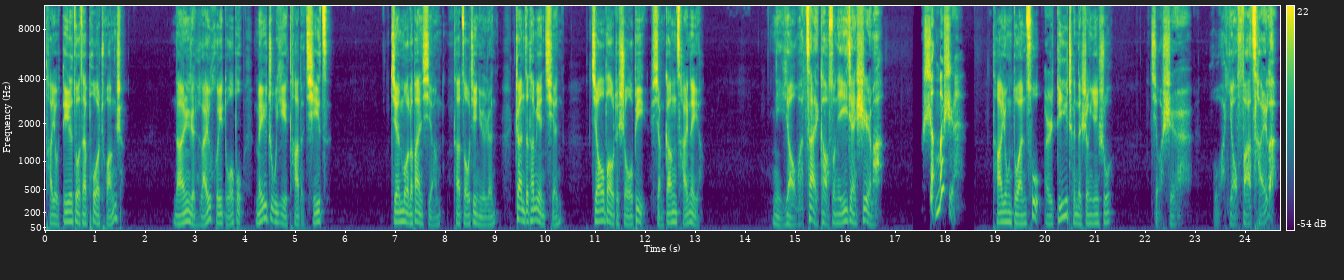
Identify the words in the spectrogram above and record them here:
他又跌坐在破床上。男人来回踱步，没注意他的妻子。缄默了半晌，他走近女人，站在她面前，交抱着手臂，像刚才那样。你要我再告诉你一件事吗？什么事？他用短促而低沉的声音说：“就是我要发财了。”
